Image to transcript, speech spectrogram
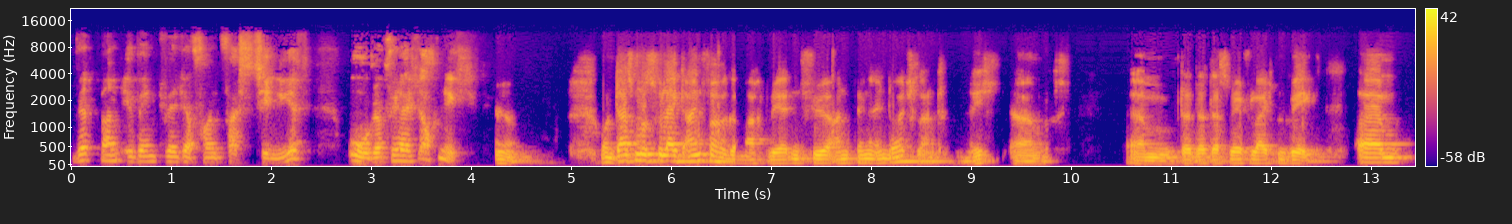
wird man eventuell davon fasziniert oder vielleicht auch nicht. Ja. Und das muss vielleicht einfacher gemacht werden für Anfänger in Deutschland. Nicht? Ähm, ähm, da, da, das wäre vielleicht ein Weg. Ähm,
